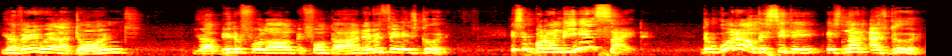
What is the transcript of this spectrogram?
you are very well adorned, you are beautiful all before God, everything is good. He said, But on the inside, the water of the city is not as good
